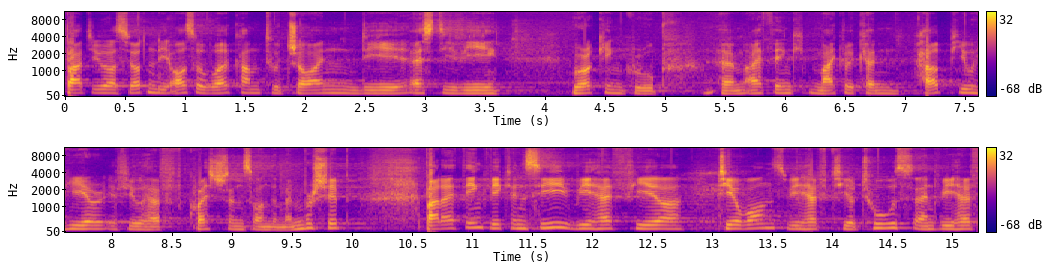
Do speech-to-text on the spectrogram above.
But you are certainly also welcome to join the SDV working group. Um, I think Michael can help you here if you have questions on the membership. But I think we can see we have here tier ones, we have tier twos, and we have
